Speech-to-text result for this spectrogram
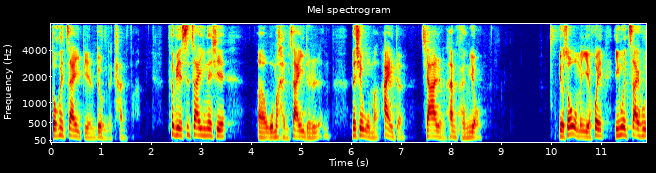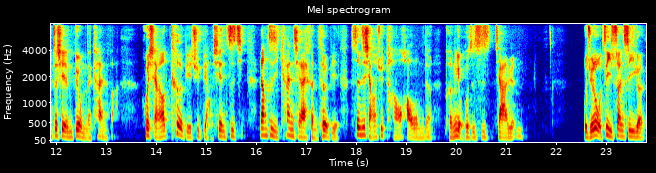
都会在意别人对我们的看法，特别是在意那些呃我们很在意的人。那些我们爱的家人和朋友，有时候我们也会因为在乎这些人对我们的看法，会想要特别去表现自己，让自己看起来很特别，甚至想要去讨好我们的朋友或者是家人。我觉得我自己算是一个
